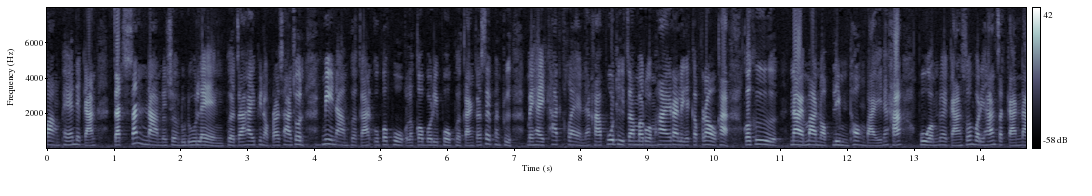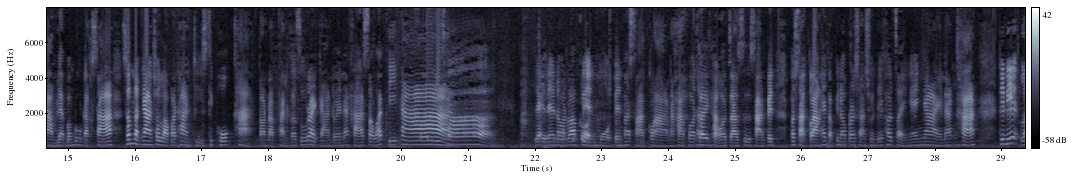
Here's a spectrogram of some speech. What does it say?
วางแผนในการจัดสั้นน้ำในเชิงฤดูแล้งเพื่อจะให้พี่น้องประชาชน มีน้ำเพื่อการอุปโภค แล้วก็บริโภคเพื่อการเกษตรพันธุ์พืชไม่ให้คาดแคลนนะคะ ผู้ที่จะมารวมให้รายละเอียดกับเราค่ะ ก็คือนายมานอบลิมทองใบนะคะผู้อำนวยการส่วนบริหารจัดการน้ำและบำรุงรักษาสำนักงานชลประทานที่ 16 ค่ะ ตอนรับท่านเข้าสู่รายการด้วยนะคะ สวัสดีค่ะสวัสดีค่ะ และแน่นอนว่าเปลี่ยนโหมดเป็นภาษากลางนะคะ เพราะท่าใช่นค่ะผอจะสื่อสารเป็นภาษากลางให้กับพี่น้องประชาชนได้เข้าใจง่าย ๆนะคะ ทีนี้ห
